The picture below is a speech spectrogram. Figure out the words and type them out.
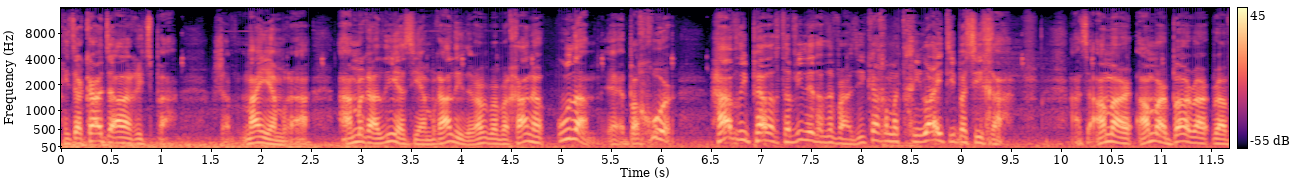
היא זרקה את זה על הרצפה. עכשיו, מה היא אמרה? אמרה לי, אז היא אמרה לי לרב בר חנא, אולם, אה, בחור, הב לי פלח, תביא לי את הדבר הזה. היא ככה מתחילה איתי בשיחה. אז אמר, אמר בא רב,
